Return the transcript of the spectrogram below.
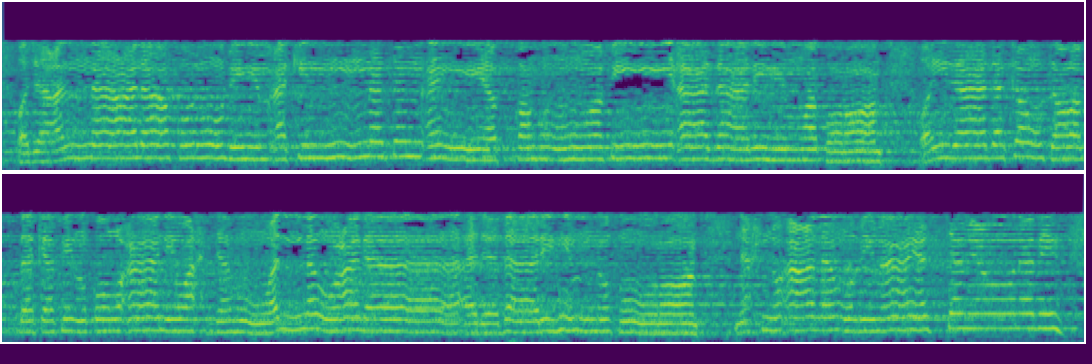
وجعلنا على قلوبهم أكنة أن يفقهوا وفي آذانهم وقرا وإذا ذكرت ربك في القرآن وحده ولوا على أدبارهم نفورا. نحن أعلم بما يستمعون به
